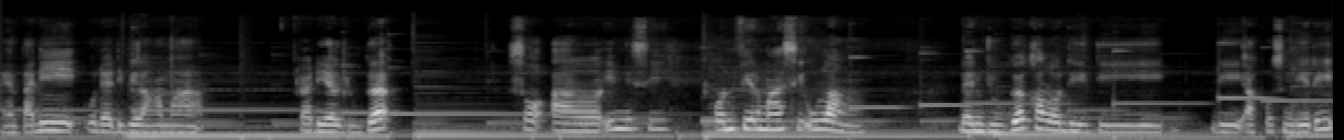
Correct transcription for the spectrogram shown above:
Nah, yang tadi udah dibilang sama Kadiel juga soal ini sih konfirmasi ulang dan juga kalau di di di aku sendiri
